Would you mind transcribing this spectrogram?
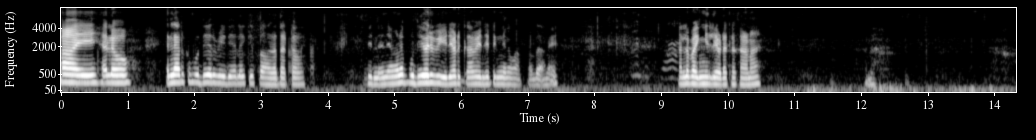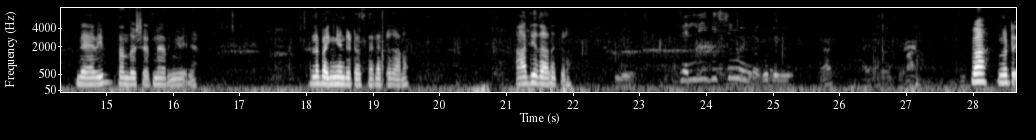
ഹായ് ഹലോ. എല്ലാവർക്കും പുതിയൊരു വീഡിയോയിലേക്ക് സ്വാഗതം കേട്ടോ പിന്നെ ഞങ്ങൾ പുതിയൊരു വീഡിയോ എടുക്കാൻ വേണ്ടിയിട്ട് ഇങ്ങനെ വന്നതാണ്. നല്ല ഭംഗിയില്ലേ ഇവിടെയൊക്കെ കാണാൻ? ദേവിയും സന്തോഷേട്ടനും ഇറങ്ങി വരിക. നല്ല ഭംഗിയുണ്ട് കേട്ടോ സ്ഥലമൊക്കെ കാണാൻ. ആദ്യം ഇതാ നിൽക്കണം. വാ ഇങ്ങോട്ട്.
